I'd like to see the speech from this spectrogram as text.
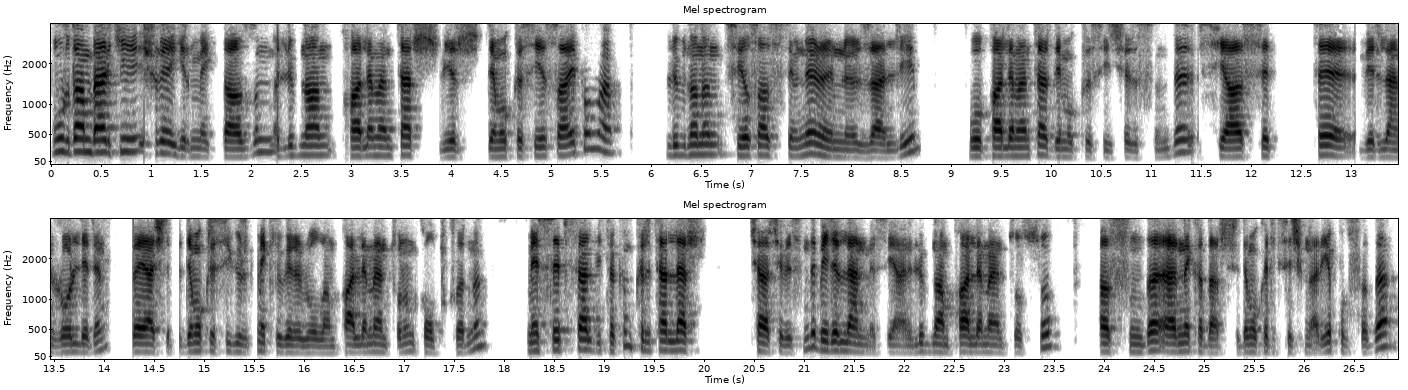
Buradan belki şuraya girmek lazım. Lübnan parlamenter bir demokrasiye sahip ama Lübnan'ın siyasal sisteminin en önemli özelliği bu parlamenter demokrasi içerisinde siyasette verilen rollerin veya işte demokrasi yürütmekle görevli olan parlamentonun koltuklarının mezhepsel bir takım kriterler çerçevesinde belirlenmesi. Yani Lübnan parlamentosu aslında her ne kadar demokratik seçimler yapılsa da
